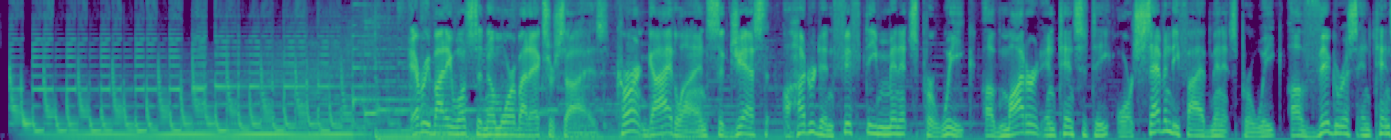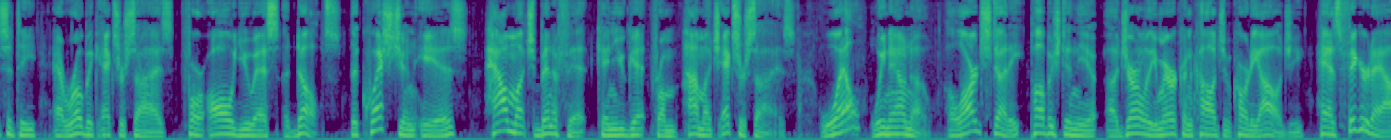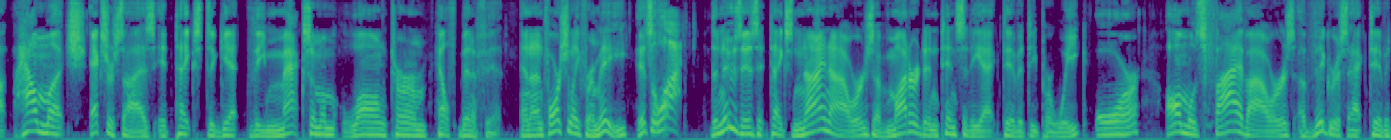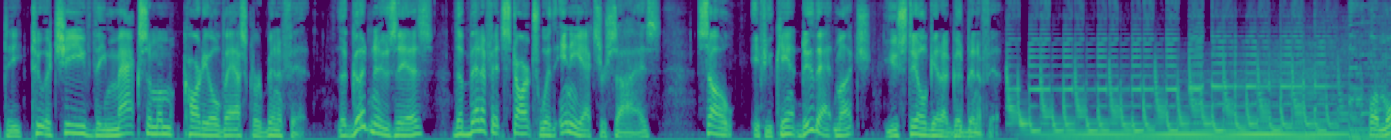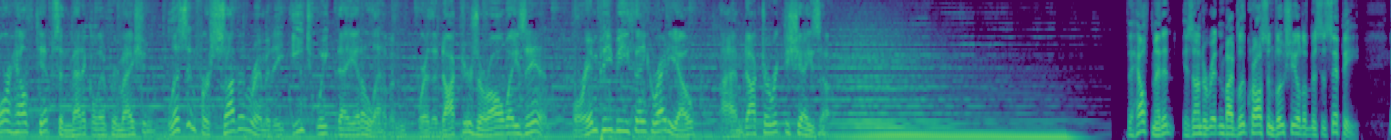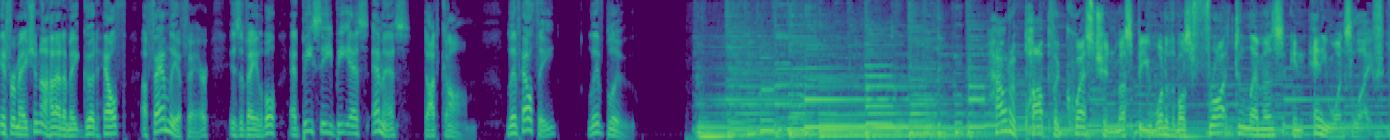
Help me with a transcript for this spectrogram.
Everybody wants to know more about exercise. Current guidelines suggest 150 minutes per week of moderate intensity or 75 minutes per week of vigorous intensity aerobic exercise for all U.S. adults. The question is, how much benefit can you get from how much exercise? Well, we now know. A large study published in the uh, Journal of the American College of Cardiology has figured out how much exercise it takes to get the maximum long term health benefit. And unfortunately for me, it's a lot. The news is it takes nine hours of moderate intensity activity per week or almost five hours of vigorous activity to achieve the maximum cardiovascular benefit. The good news is the benefit starts with any exercise. So if you can't do that much, you still get a good benefit. For more health tips and medical information, listen for Southern Remedy each weekday at 11, where the doctors are always in. For MPB Think Radio, I'm Dr. Rick DeShazo. The Health Minute is underwritten by Blue Cross and Blue Shield of Mississippi. Information on how to make good health a family affair is available at bcbsms.com. Live healthy, live blue. How to pop the question must be one of the most fraught dilemmas in anyone's life.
